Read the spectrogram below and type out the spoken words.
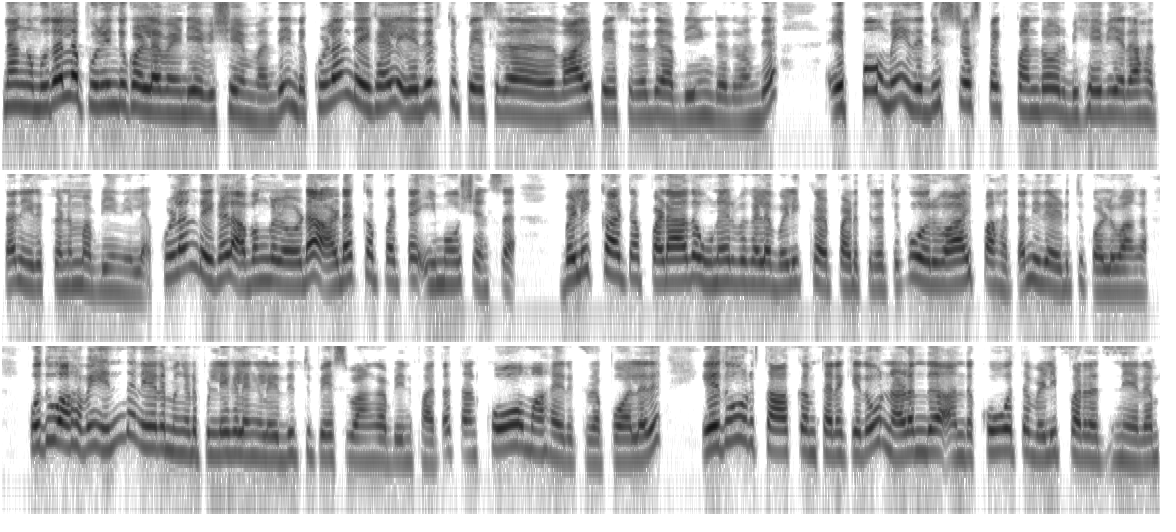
நாங்க முதல்ல புரிந்து கொள்ள வேண்டிய விஷயம் வந்து இந்த குழந்தைகள் எதிர்த்து பேசுற வாய் பேசுறது அப்படிங்கிறது வந்து எப்பவுமே இது டிஸ்ரெஸ்பெக்ட் பண்ற ஒரு பிஹேவியராகத்தான் இருக்கணும் அப்படின்னு இல்லை. குழந்தைகள் அவங்களோட அடக்கப்பட்ட இமோஷன்ஸை வெளிக்காட்டப்படாத உணர்வுகளை வெளிப்படுத்துறதுக்கு ஒரு வாய்ப்பாகத்தான் இதை எடுத்துக்கொள்ளுவாங்க. பொதுவாகவே எந்த நேரம் எங்களோட பிள்ளைகள் எங்களை எதிர்த்து பேசுவாங்க அப்படின்னு பார்த்தா தான் கோவமாக இருக்கிறப்போ அல்லது ஏதோ ஒரு தாக்கம் தனக்கு ஏதோ நடந்த அந்த கோவத்தை வெளிப்படுற நேரம்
